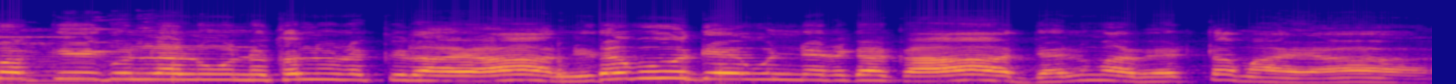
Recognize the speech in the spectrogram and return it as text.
మొక్కి గుండ్లను గుళ్ళను నొసలు నొక్కిలాయా నిడము దేవుణ్ణి ఎరగక జన్మ వ్యర్థమాయా.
